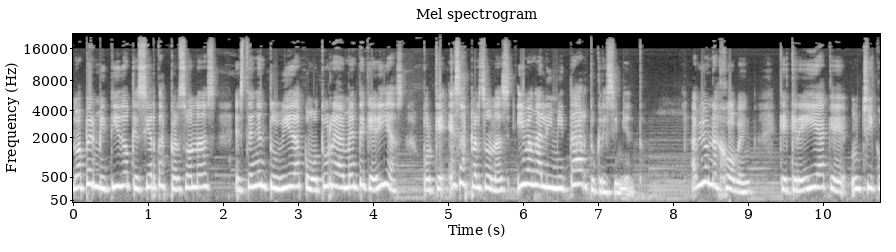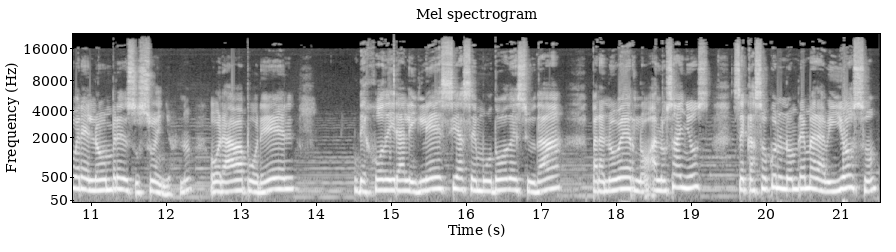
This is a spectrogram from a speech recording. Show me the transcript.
no ha permitido que ciertas personas estén en tu vida como tú realmente querías, porque esas personas iban a limitar tu crecimiento. Había una joven que creía que un chico era el hombre de sus sueños, ¿no? Oraba por él, dejó de ir a la iglesia, se mudó de ciudad para no verlo. A los años se casó con un hombre maravilloso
